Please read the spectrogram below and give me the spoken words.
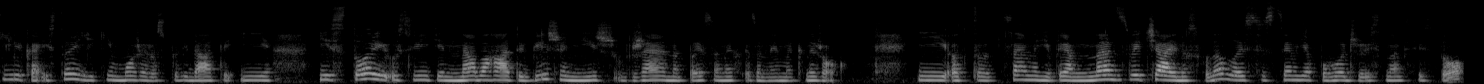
кілька історій, які може розповідати. І історій у світі набагато більше, ніж вже написаних за ними книжок. І от це мені прям надзвичайно сподобалося. З цим я погоджуюсь на всі сто.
